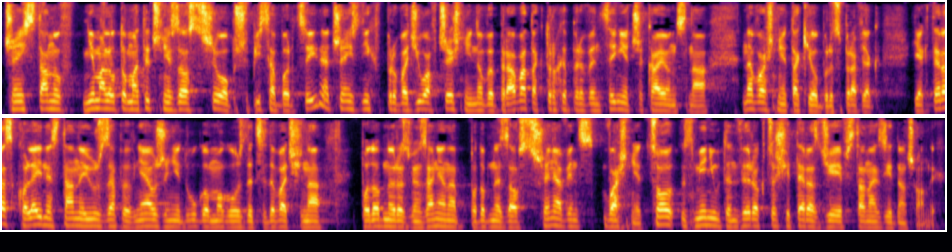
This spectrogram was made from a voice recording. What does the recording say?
część stanów niemal automatycznie zaostrzyło przypisy aborcyjne, część z nich wprowadziła wcześniej nowe prawa, tak trochę prewencyjnie czekając na, na właśnie taki obrót spraw jak, jak teraz. Kolejne stany już zapewniają, że niedługo mogą zdecydować się na podobne rozwiązania, na podobne zaostrzenia, więc właśnie, co zmienił ten wyrok, co się teraz dzieje w Stanach Zjednoczonych?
